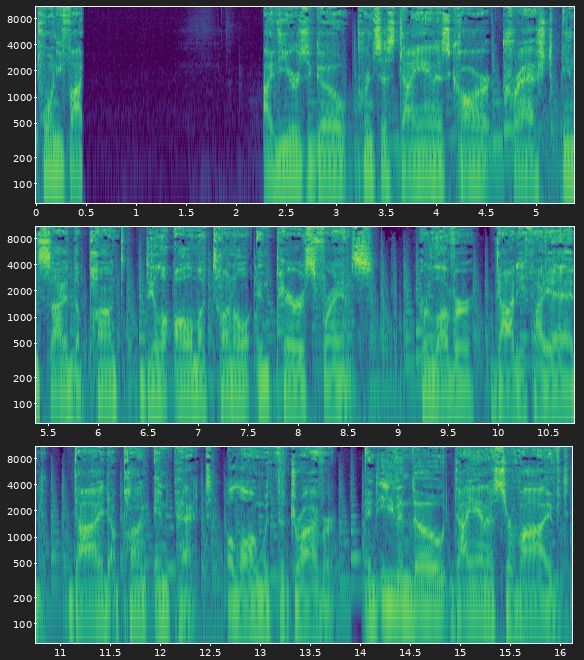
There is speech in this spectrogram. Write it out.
Twenty-five. Five years ago, Princess Diana's car crashed inside the Pont de la Alma tunnel in Paris, France. Her lover, Dodi Fayed, died upon impact, along with the driver. And even though Diana survived,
